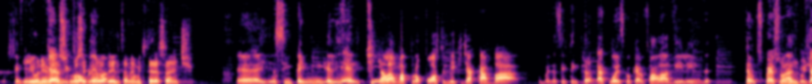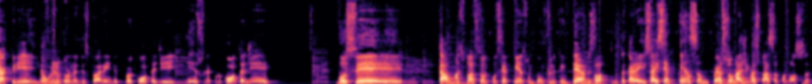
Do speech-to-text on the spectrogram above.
Eu sempre E o universo que você criou dele também é muito interessante. é, e assim, tem. Ele, ele tinha lá uma proposta meio que de acabar. Mas assim, tem tanta coisa que eu quero falar dele ainda, tantos personagens Uhum. que eu já criei, não em torno da história ainda, por conta de disso, né? Por conta de você tá uma situação que você pensa um conflito interno e fala, puta, cara, é isso. Aí você pensa um personagem, uma situação, fala, nossa,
